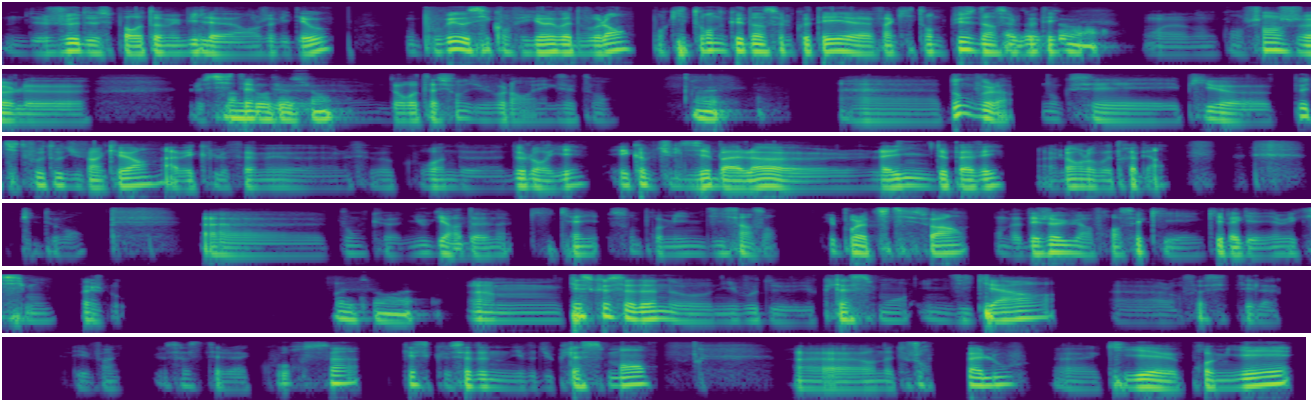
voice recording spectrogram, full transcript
de, jeux de sport automobile euh, en jeu vidéo, vous pouvez aussi configurer votre volant pour qu'il tourne que d'un seul côté, euh, enfin qu'il tourne plus d'un seul côté. donc on change le, le système de rotation. De, rotation. du volant, exactement. Ouais. Euh, donc voilà. Donc c'est puis euh, petite photo du vainqueur avec le fameux, euh, la fameuse couronne de, laurier. Et comme tu le disais, bah là la ligne de pavé, là on la voit très bien, puis devant. donc New Garden qui gagne son premier Indy 500. Et pour la petite histoire, on a déjà eu un Français qui, l'a gagné avec Simon Pagenaud. Qu'est-ce que ça donne au niveau du classement IndyCar? Alors ça c'était la, les ça c'était la course. Qu'est-ce que ça donne au niveau du classement? On a toujours Palou qui est premier,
